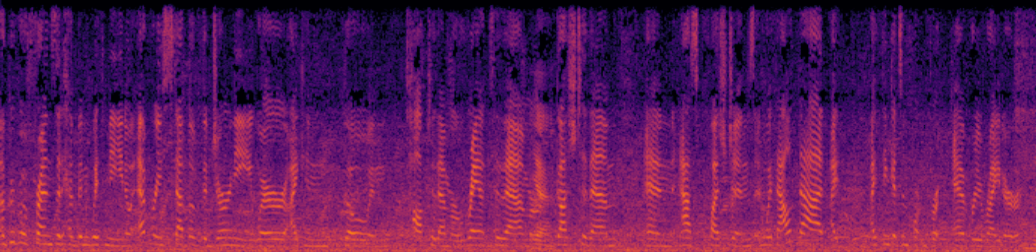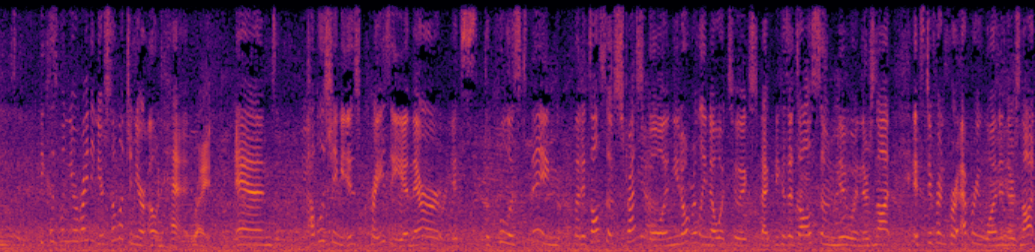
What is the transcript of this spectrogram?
a group of friends that have been with me, you know, every step of the journey where I can go and talk to them or rant to them or Yeah. gush to them and ask questions. And without that, I, I think it's important for every writer. Because when you're writing, you're so much in your own head. Mm-hmm. Right. And publishing is crazy and there are it's the coolest thing but it's also stressful and you don't really know what to expect because it's all so new and there's not it's different for everyone and there's not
